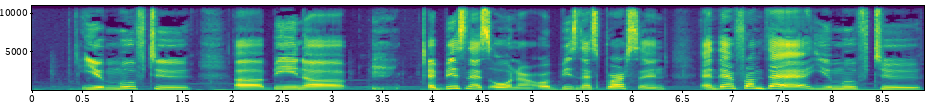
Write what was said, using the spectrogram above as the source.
you move to uh, being a a business owner or business person, and then from there you move to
